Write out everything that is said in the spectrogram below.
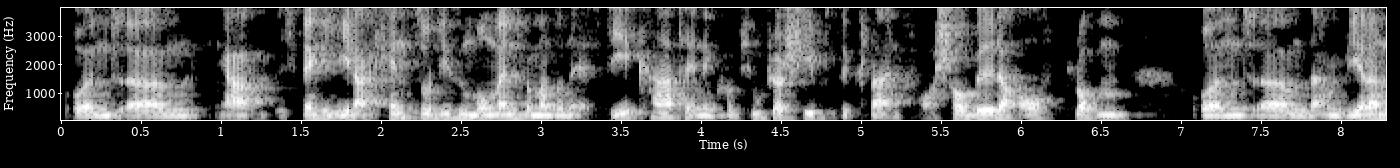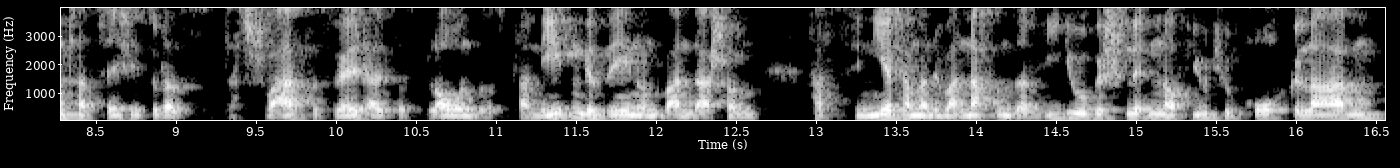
Und ähm, ja, ich denke, jeder kennt so diesen Moment, wenn man so eine SD-Karte in den Computer schiebt, diese kleinen Vorschaubilder aufploppen. Und ähm, da haben wir dann tatsächlich so das, das Schwarz des Welt als das Blau unseres Planeten gesehen und waren da schon fasziniert, haben dann über Nacht unser Video geschnitten, auf YouTube hochgeladen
